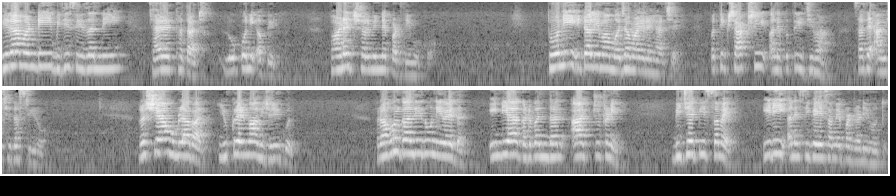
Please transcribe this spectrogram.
હીરા મંડી બીજી સિઝનની જાહેરાત થતા જ લોકોની અપીલ. ભાણેજ શર્મિનને પડતી મૂકો. ધોની ઇટાલીમાં મજા માણી રહ્યા છે. પતિ સાક્ષી અને પુત્રી જીવા સાથે આવી છે તસવીરો રશિયા હુમલા બાદ યુક્રેનમાં વીજળી ગુલ. રાહુલ ગાંધીનું નિવેદન. ઇન્ડિયા ગઠબંધન આ ચૂંટણી બીજેપી સમેત ઈડી અને સીબીઆઈ સામે પણ લડ્યું હતું.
